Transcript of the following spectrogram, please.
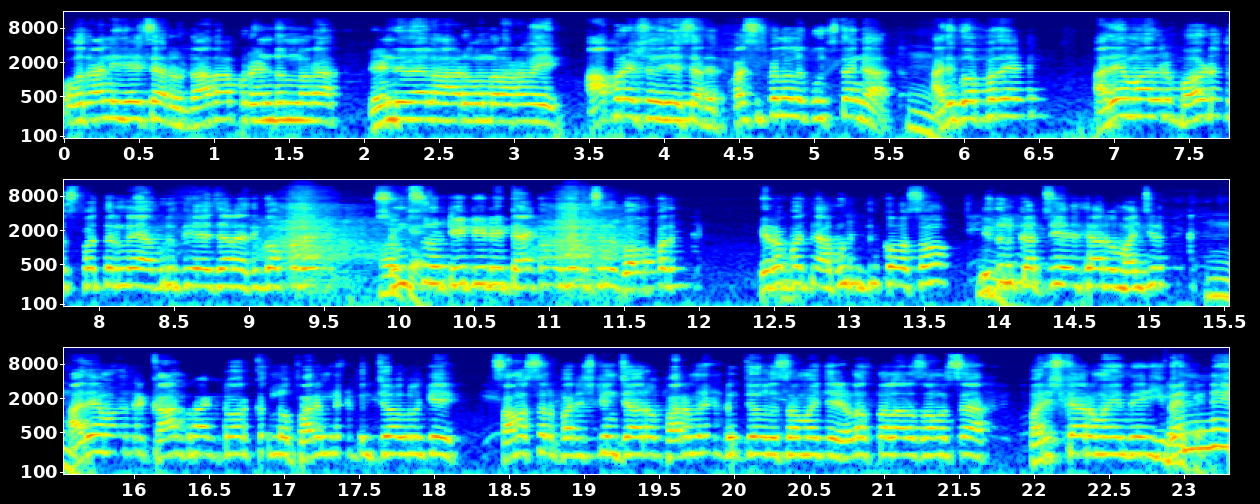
ఒకదాన్ని చేశారు. దాదాపు రెండున్నర రెండు వేల ఆరు వందల అరవై ఆపరేషన్ చేశారు. పసిపిల్లలకు ఉచితంగా. అది గొప్పదే. అదే మాదిరి బర్డ్ ఆసుపత్రిని అభివృద్ధి చేశారు. అది గొప్పదే. స్విమ్స్ను టీటీడీ టెక్నాలజీ చేసిన గొప్పదే. తిరుపతి అభివృద్ధి కోసం నిధులు ఖర్చు చేశారు మంచిది అదే మాదిరి కాంట్రాక్ట్ వర్కర్లు పర్మనెంట్ ఉద్యోగులకి సమస్యలు పరిష్కరించారు. పర్మనెంట్ ఉద్యోగులకు సంబంధించిన ఇళ్ళ స్థలాల సమస్య పరిష్కారం అయింది ఇవన్నీ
